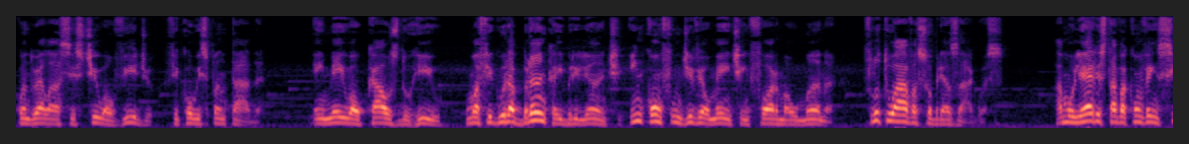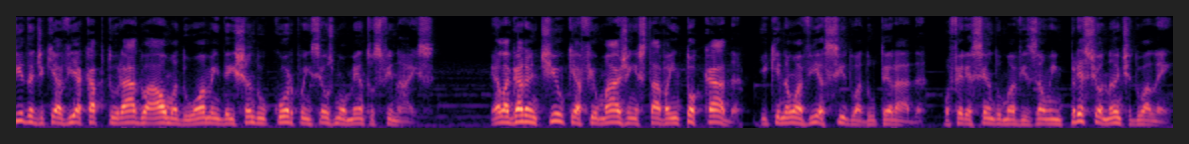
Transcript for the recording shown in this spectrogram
Quando ela assistiu ao vídeo, ficou espantada. Em meio ao caos do rio, uma figura branca e brilhante, inconfundivelmente em forma humana, flutuava sobre as águas. A mulher estava convencida de que havia capturado a alma do homem, deixando o corpo em seus momentos finais. Ela garantiu que a filmagem estava intocada e que não havia sido adulterada, oferecendo uma visão impressionante do além.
